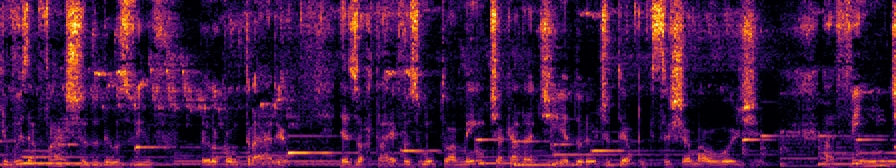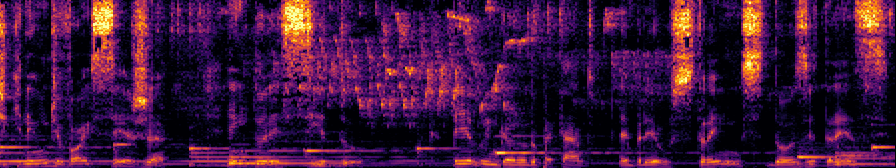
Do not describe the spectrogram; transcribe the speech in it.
que vos afaste do Deus vivo. Pelo contrário, exortai-vos mutuamente a cada dia durante o tempo que se chama hoje, a fim de que nenhum de vós seja endurecido pelo engano do pecado. Hebreus 3, 12 e 13.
